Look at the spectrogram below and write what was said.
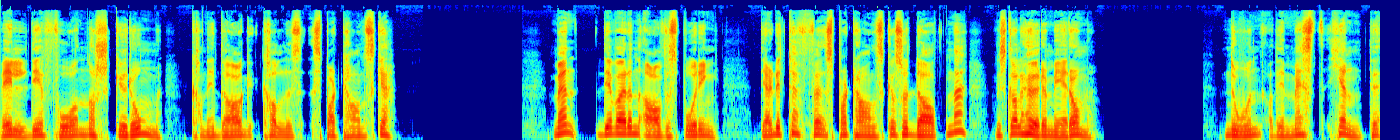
Veldig få norske rom kan i dag kalles spartanske. Men det var en avsporing. Det er de tøffe spartanske soldatene vi skal høre mer om. Noen av de mest kjente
